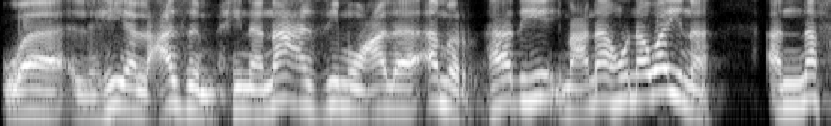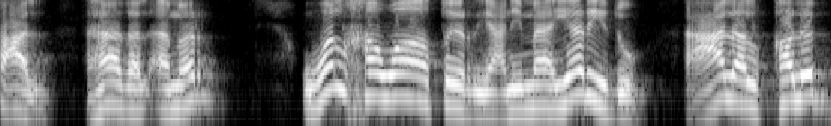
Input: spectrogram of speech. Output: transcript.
وهي العزم حين نعزم على أمر. هذه معناه نوينا أن نفعل هذا الأمر. والخواطر يعني ما يرد على القلب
